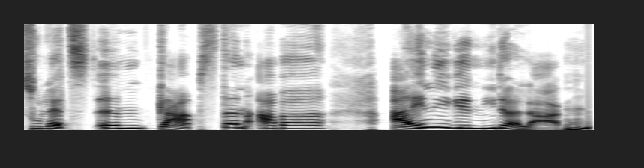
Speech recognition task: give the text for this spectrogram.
Zuletzt ähm, gab es dann aber einige Niederlagen.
